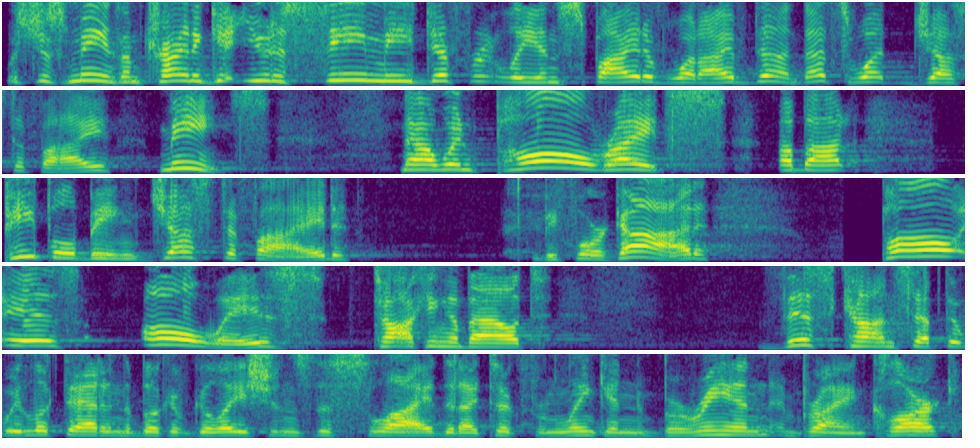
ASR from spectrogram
which just means I'm trying to get you to see me differently in spite of what I've done. That's what justify means. Now, when Paul writes about people being justified before God, Paul is always talking about this concept that we looked at in the book of Galatians, this slide that I took from Lincoln Berean and Brian Clark.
